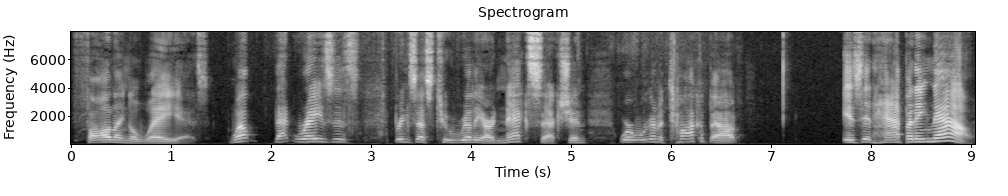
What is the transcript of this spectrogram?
falling away is. Well, that raises brings us to really our next section where we're going to talk about is it happening now?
